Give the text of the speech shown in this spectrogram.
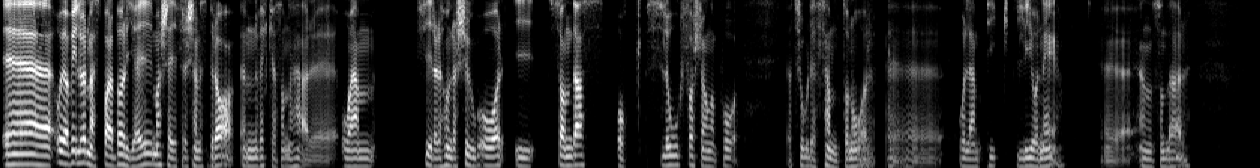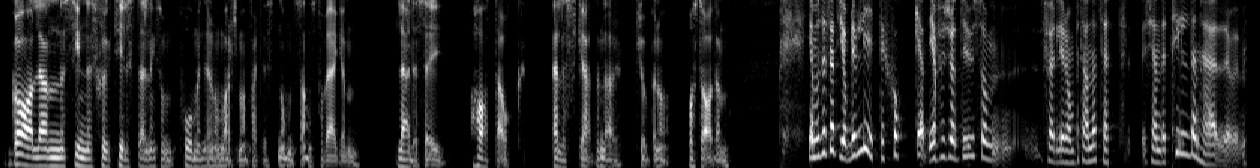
Eh, och jag ville väl mest bara börja i Marseille för det kändes bra en vecka som den här. Eh, OM firade 120 år i söndags och slog första gången på, jag tror det är 15 år, eh, Olympique Lyonnais. Eh, en sån där galen sinnessjuk tillställning som påminner en om varför man faktiskt någonstans på vägen lärde sig hata och älska den där klubben och, och staden. Jag måste säga att jag blev lite chockad. Jag förstår att du som följer dem på ett annat sätt kände till den här,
